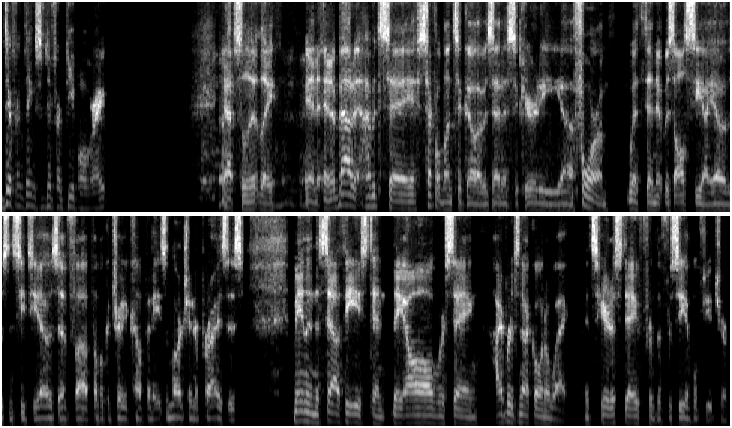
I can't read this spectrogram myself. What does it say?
different things to different people, right? Absolutely. And, and about, I would say several months ago, I was at a security uh, forum with, and it was all CIOs and CTOs of uh, publicly traded companies and large enterprises, mainly in the Southeast. And they all were saying hybrid's not going away. It's here to stay for the foreseeable future.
